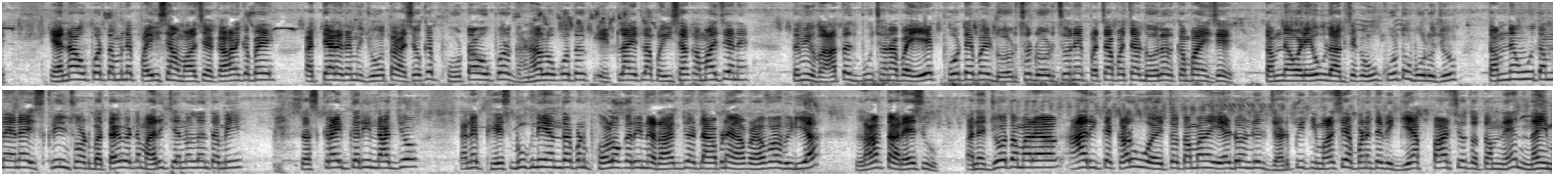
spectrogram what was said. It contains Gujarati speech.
એના ઉપર તમને પૈસા મળશે. કારણ કે ભાઈ, અત્યારે તમે જોતા હશો કે ફોટા ઉપર ઘણા લોકો તો એટલા એટલા પૈસા કમાય છે ને તમે વાત જ પૂછો ના ભાઈ, એક ફોટે ભાઈ દોઢસો દોઢસો ને પચાસ પચાસ ડોલર કમાય છે તમને વળે એવું લાગશે કે હું ખોટું બોલું છું તમને હું તમને એના સ્ક્રીનશોટ બતાવ્યું એટલે મારી ચેનલને તમે સબસ્ક્રાઈબ કરીને રાખજો અને ફેસબુકની અંદર પણ ફોલો કરીને રાખજો એટલે આપણે આવા વિડીયા લાવતા રહેશું અને જો તમારે આ રીતે કરવું હોય તો તમારે એડ ઓન રીલ ઝડપીથી મળશે, પણ તમે ગેપ પાડશો તો તમને નહીં.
